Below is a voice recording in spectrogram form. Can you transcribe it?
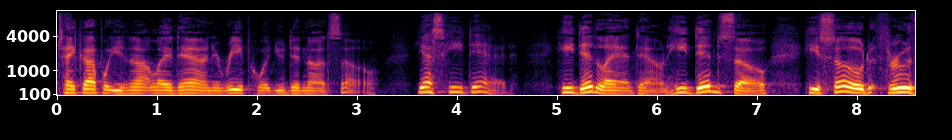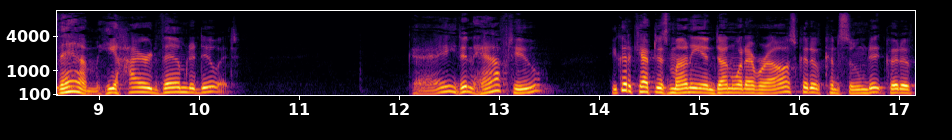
take up what you did not lay down. You reap what you did not sow. Yes, he did. He did lay it down. He did sow. He sowed through them. He hired them to do it. Okay, he didn't have to. He could have kept his money and done whatever else, could have consumed it, could have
